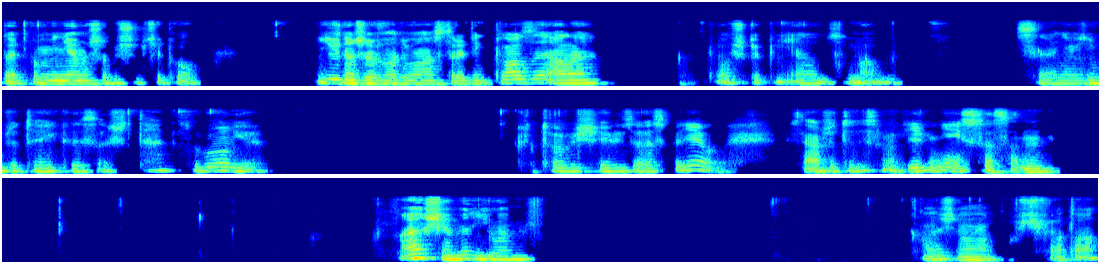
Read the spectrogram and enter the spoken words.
Tutaj pominiemy, żeby szybciej było. Dziwne, że wywaliło nas Trading Plazy, ale troszkę pieniędzy mamy. Wcale nie wiedziałem, że gry jest aż tak drogie. Kto by się widzę spodziewał? Myślałem, że to są jakieś miejsca same. A się myliłem. Ale się świata.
